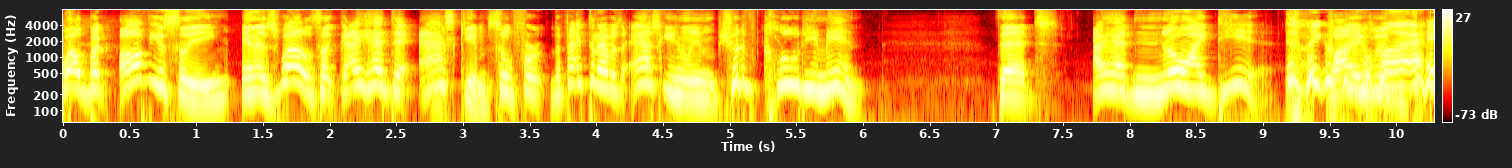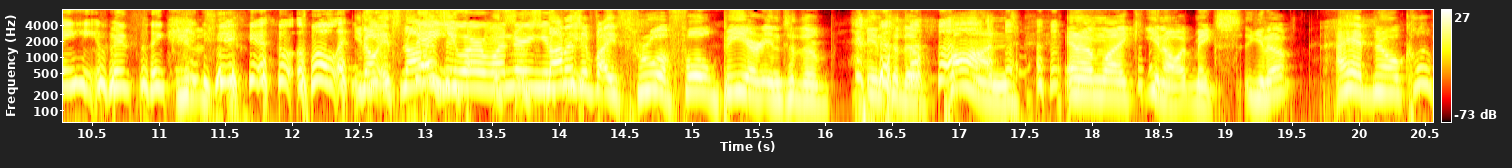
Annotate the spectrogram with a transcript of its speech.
Well, but obviously, and as well, it's like I had to ask him. So for the fact that I was asking him should have clued him in that I had no idea Like why why, he was. he was like, well, like You know, you it's not say as you if, were wondering. It's, if not you- as if I threw a full beer into the into the pond, and I'm like, you know, it makes you know. I had no clue.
